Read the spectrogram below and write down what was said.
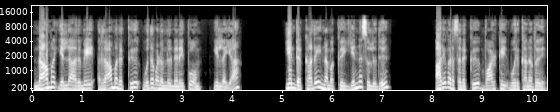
நாம எல்லாருமே ராமனுக்கு உதவணும்னு நினைப்போம் இல்லையா? இந்த கதை நமக்கு என்ன சொல்லுது? அறிவரசனுக்கு வாழ்க்கை ஒரு கனவு.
